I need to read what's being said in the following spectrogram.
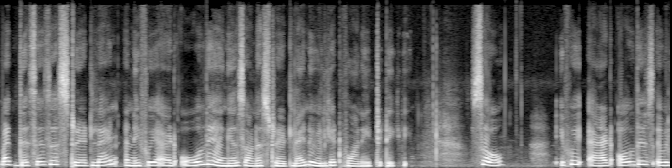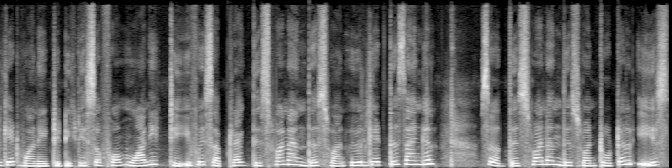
But this is a straight line and if we add all the angles on a straight line we will get 180 degree. So if we add all this we will get 180 degree. So from 180 if we subtract this one and this one we will get this angle. So this one and this one total is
